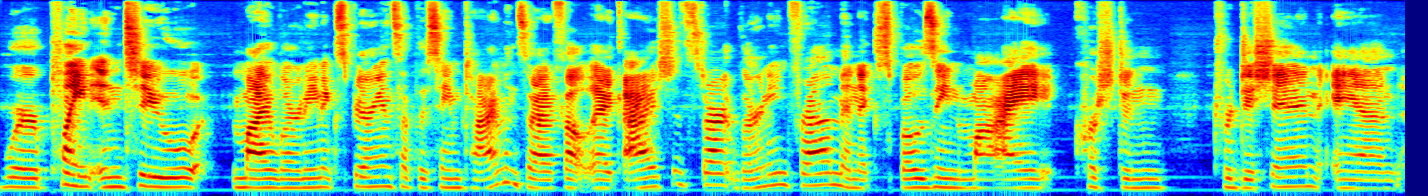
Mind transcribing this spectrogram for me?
were playing into my learning experience at the same time. And so I felt like I should start learning from and exposing my Christian tradition and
